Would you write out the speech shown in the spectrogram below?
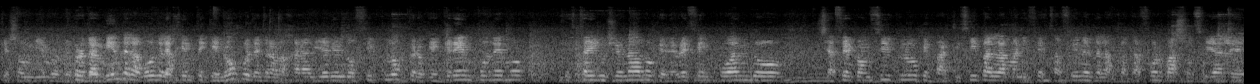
que son miembros de pero también de la voz de la gente que no puede trabajar a diario en los círculos, pero que cree en Podemos, que está ilusionado, que de vez en cuando se acerca un círculo, que participa en las manifestaciones de las plataformas sociales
